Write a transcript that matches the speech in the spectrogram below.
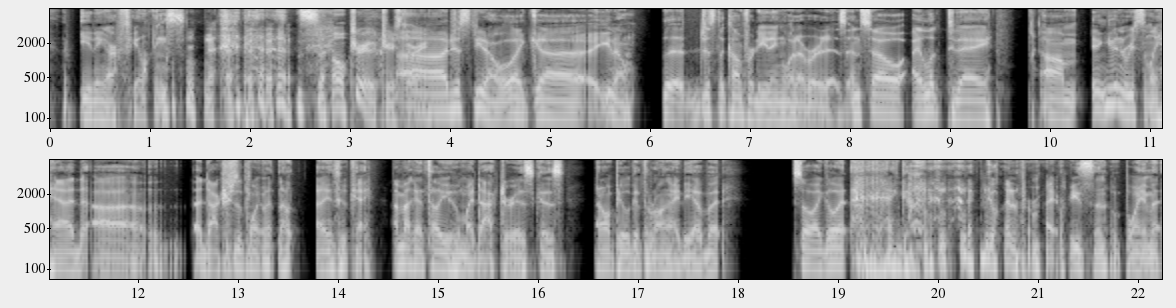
eating our feelings so True, true story. uh, just you know, like uh, you know, the just the comfort eating, whatever it is. And so I looked today. Um, even recently had uh, a doctor's appointment. No, I, okay, I'm not going to tell you who my doctor is because I don't want people to get the wrong idea. But so I go in, I go, I go in for my recent appointment,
